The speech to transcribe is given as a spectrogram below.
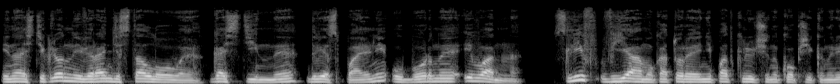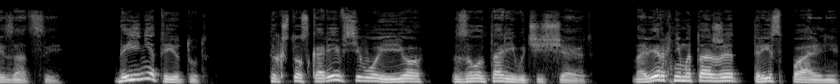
и на остекленной веранде столовая, гостиная, две спальни, уборная и ванна. Слив в яму, которая не подключена к общей канализации. Да и нет ее тут. Так что, скорее всего, ее золотари вычищают. На верхнем этаже три спальни,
